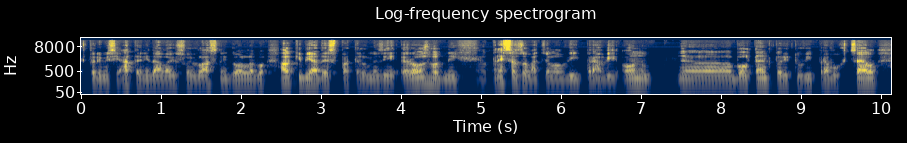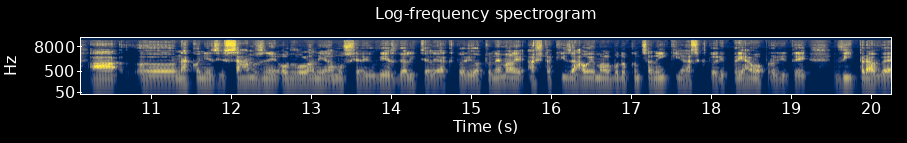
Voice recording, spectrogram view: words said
ktorými si Atény dávajú svoj vlastný gol, lebo Alkybiad Hades patril medzi rozhodných presadzovateľov výpravy. On bol ten, ktorý tú výpravu chcel a E, nakoniec je sám z nej odvolaný a musia ju viesť velitelia, ktorí o to nemali až taký záujem, alebo dokonca Nikias, ktorý priamo proti tej výprave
